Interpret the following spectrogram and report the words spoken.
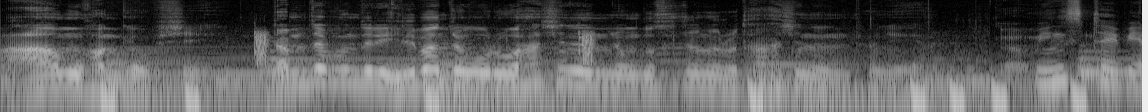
아무 관계 없이 남자분들이 일반적으로 하시는 정도 수준으로 다 하시는 편이에요. 윙스텝이랑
